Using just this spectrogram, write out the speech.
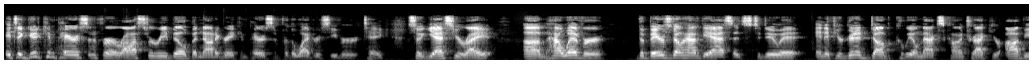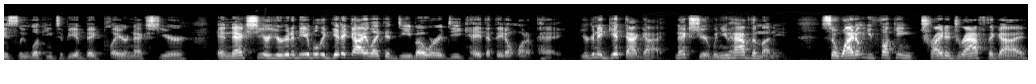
it's a good comparison for a roster rebuild, but not a great comparison for the wide receiver take. So yes, you're right. Um, however, the Bears don't have the assets to do it, and if you're gonna dump Khalil Mack's contract, you're obviously looking to be a big player next year. And next year, you're going to be able to get a guy like a Deebo or a DK that they don't want to pay. You're going to get that guy next year when you have the money. So why don't you fucking try to draft the guy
